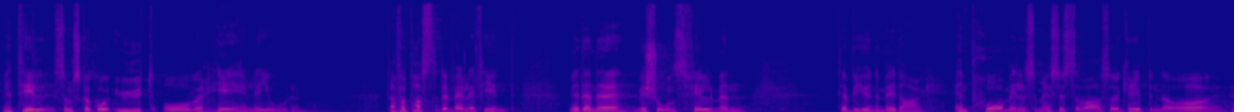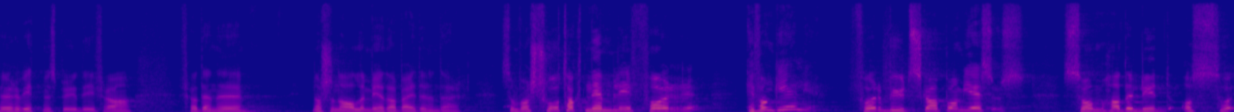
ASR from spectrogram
men til, som skal gå ut over hele jorden. Derfor passet det veldig fint med denne misjonsfilmen til å begynne med i dag. En påminnelse. Men Jeg syns det var så gripende å høre vitnesbyrd fra, fra denne nasjonale medarbeideren der, som var så takknemlig for evangeliet for budskapet om Jesus, som hadde lydd også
